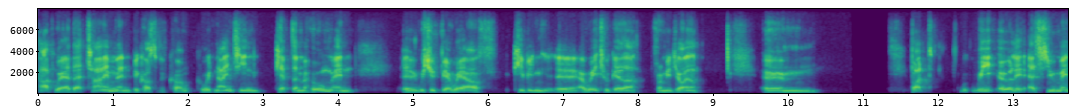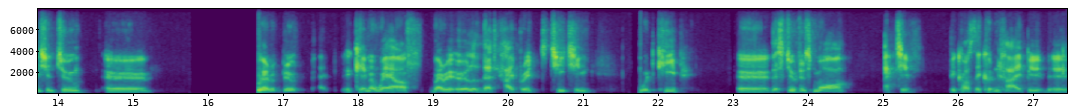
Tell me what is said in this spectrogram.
hardware at that time and because of COVID-19 kept them at home and uh, we should be aware of keeping uh, away together from each other. Um, but we early, as you mentioned too, uh, came aware of very early that hybrid teaching would keep uh, the students more active because they couldn't hide be, uh,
